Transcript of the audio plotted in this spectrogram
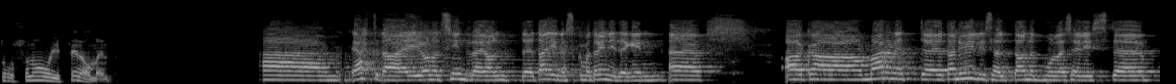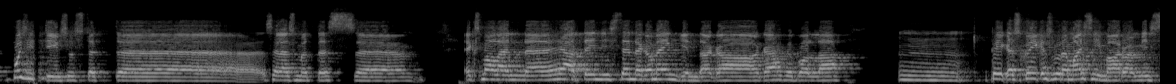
Tursunovi fenomen? Ähm, jah, teda ei olnud siin, teda ei olnud Tallinnas, kui ma trenni tegin aga ma arvan, et äh, ta on üldiselt andnud mulle sellist äh, positiivsust, et äh, selles mõttes eks ma olen head tennist enne ka mänginud, aga, aga jah, võib-olla mm, kõige, kõige suurem asi, ma arvan, mis,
